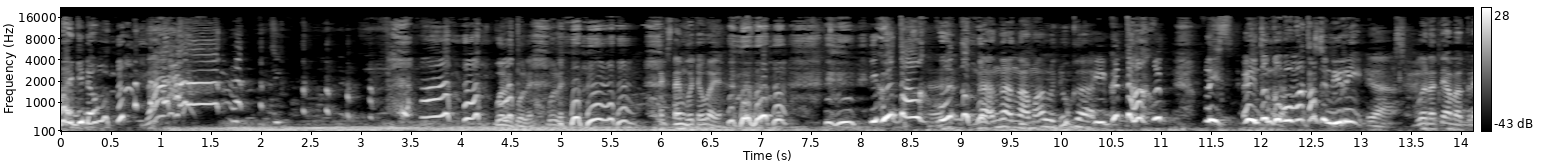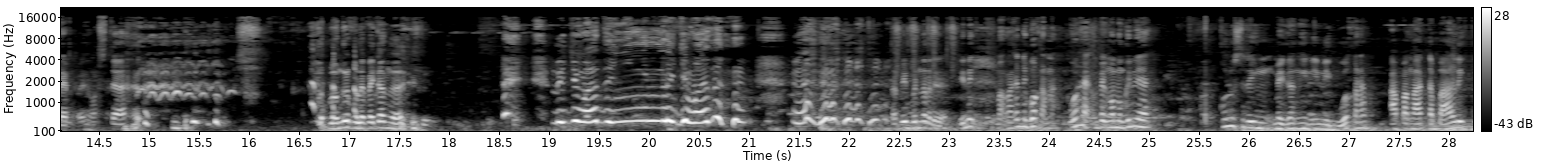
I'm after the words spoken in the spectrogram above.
Lagi dong? Boleh boleh boleh. Next time gue coba ya. Gue takut nggak nggak nggak malu juga. Gue takut please eh itu gue bawa motor sendiri. Ya gue nanti sama grab eh, hostnya bang Grab boleh pegang nggak? Lucu banget ingin lucu banget. Tapi bener ya ini makanya gue kena gue sampai ngomong gini ya kok lu sering megangin ini gue kenapa apa nggak terbalik?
